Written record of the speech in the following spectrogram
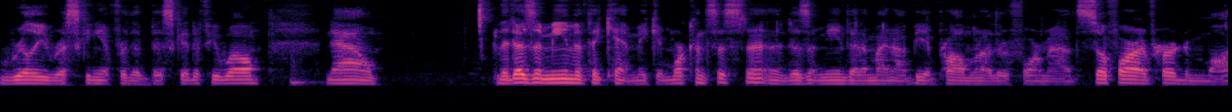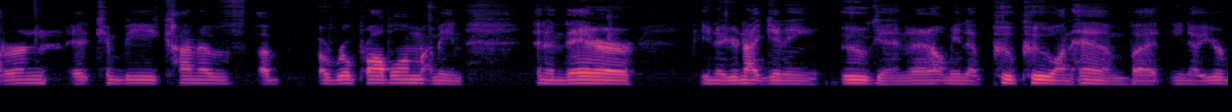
really risking it for the biscuit, if you will. Now, that doesn't mean that they can't make it more consistent, and it doesn't mean that it might not be a problem in other formats. So far, I've heard in modern it can be kind of a, a real problem. I mean, and in there, you know, you're not getting Ugin, and I don't mean to poo poo on him, but you know, you're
